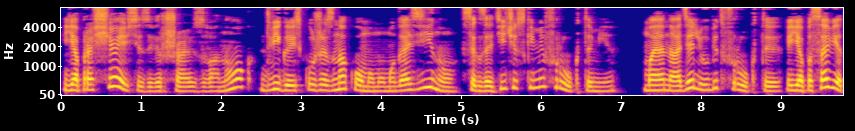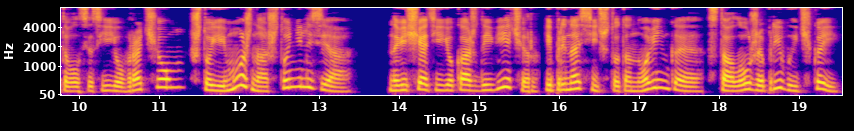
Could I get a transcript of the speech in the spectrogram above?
Я прощаюсь и завершаю звонок, двигаясь к уже знакомому магазину с экзотическими фруктами. Моя Надя любит фрукты, и я посоветовался с ее врачом, что ей можно, а что нельзя. Навещать ее каждый вечер и приносить что-то новенькое стало уже привычкой.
